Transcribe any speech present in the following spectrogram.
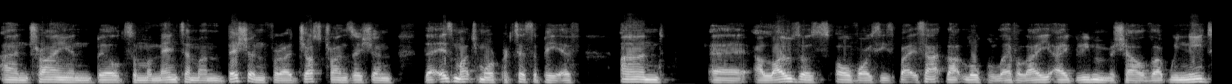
and try and build some momentum ambition for a just transition that is much more participative and uh, allows us all voices, but it's at that local level. I, I agree with Michelle that we need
